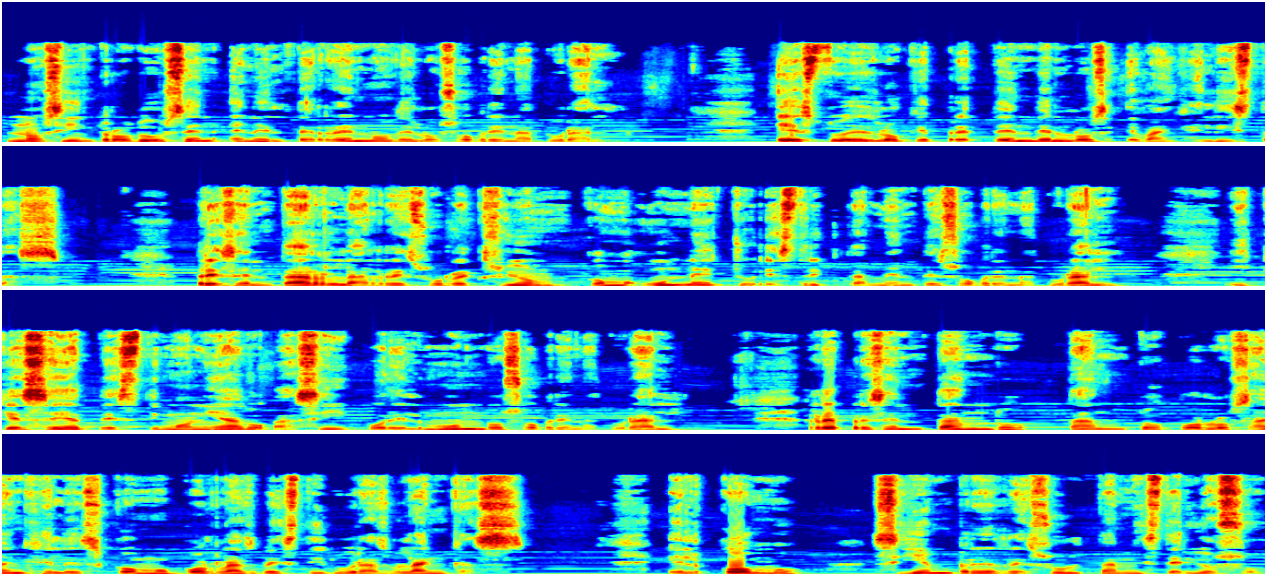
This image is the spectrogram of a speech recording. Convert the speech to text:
nos introducen en el terreno de lo sobrenatural. Esto es lo que pretenden los evangelistas. Presentar la resurrección como un hecho estrictamente sobrenatural y que sea testimoniado así por el mundo sobrenatural, representando tanto por los ángeles como por las vestiduras blancas. El cómo siempre resulta misterioso,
